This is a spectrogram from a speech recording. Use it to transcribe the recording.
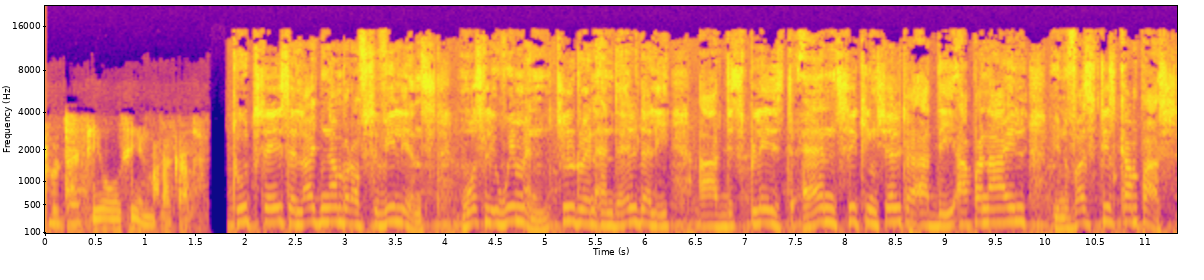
to the POC in Malakal. Tut says a large number of civilians, mostly women, children, and the elderly, are displaced and seeking shelter at the Upper Nile University's campus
